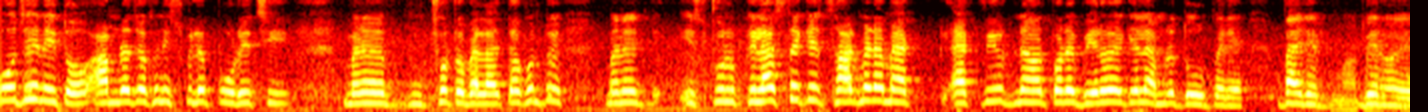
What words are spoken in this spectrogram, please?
বোঝেনি তো আমরা যখন স্কুলে পড়েছি মানে ছোটোবেলায় তখন তো মানে স্কুল ক্লাস থেকে স্যার ম্যাডাম এক এক পিরিয়ড নেওয়ার পরে বের হয়ে গেলে আমরা দৌড় পেরে বাইরে বের হয়ে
